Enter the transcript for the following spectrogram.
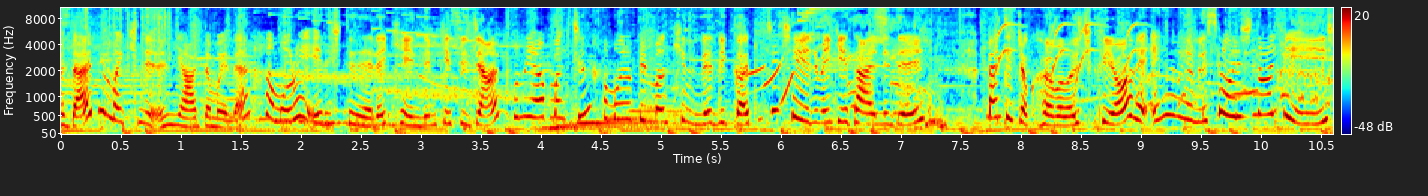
Özel bir makinenin yardımıyla hamuru eriştirerek kendim keseceğim. Bunu yapmak için hamuru bir makinede dikkatlice çevirmek yeterlidir. Bence çok havalı çıkıyor ve en önemlisi orijinal bir iş.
